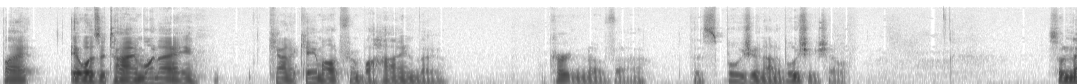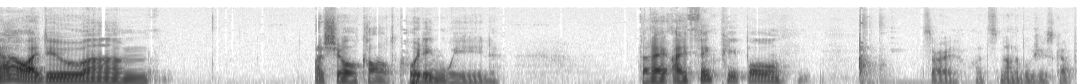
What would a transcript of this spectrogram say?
But it was a time when I kind of came out from behind the curtain of uh, this a Boozhoo show. So now I do um, a show called Quitting Weed that I, I think people, sorry, what's Nana Boozhoo's cup?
